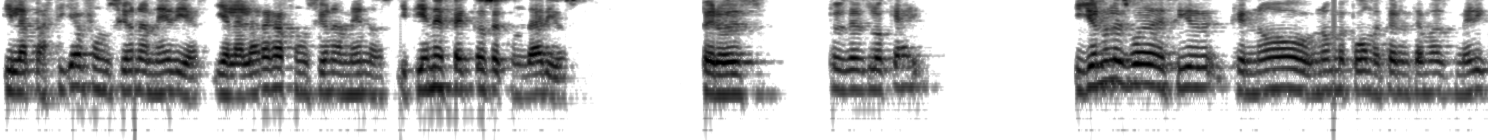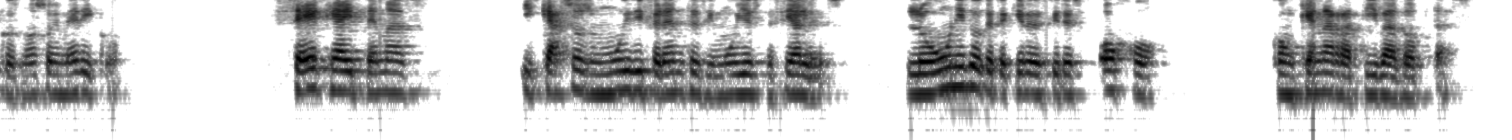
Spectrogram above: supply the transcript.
Y la pastilla funciona a medias y a la larga funciona menos y tiene efectos secundarios. Pero es, pues es lo que hay. Y yo no les voy a decir que no, no me puedo meter en temas médicos, no soy médico. Sé que hay temas y casos muy diferentes y muy especiales. Lo único que te quiero decir es, ojo con qué narrativa adoptas.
